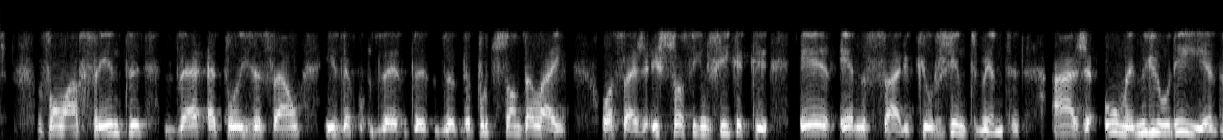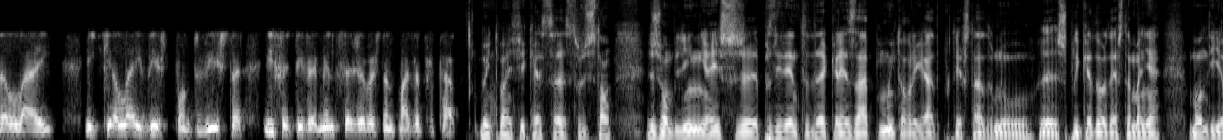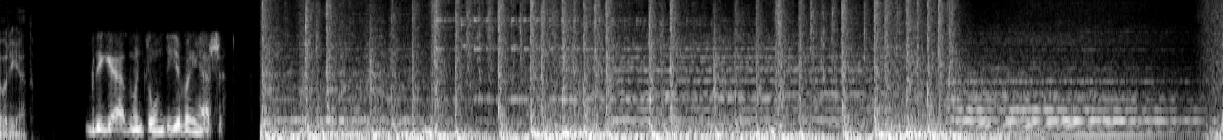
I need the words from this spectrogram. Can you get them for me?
vão à frente da atualização e da, da, da, da produção da lei. Ou seja, isto só significa que é, é, necessário que urgentemente haja uma melhoria da lei e que a lei, deste ponto de vista, efetivamente seja bastante mais apertada. Muito bem, fica essa sugestão. João Belinha, ex-presidente da CRESAP, muito obrigado por ter estado no eh, explicador desta manhã. Bom dia, obrigado. Obrigado, muito bom dia. Bem-aja.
